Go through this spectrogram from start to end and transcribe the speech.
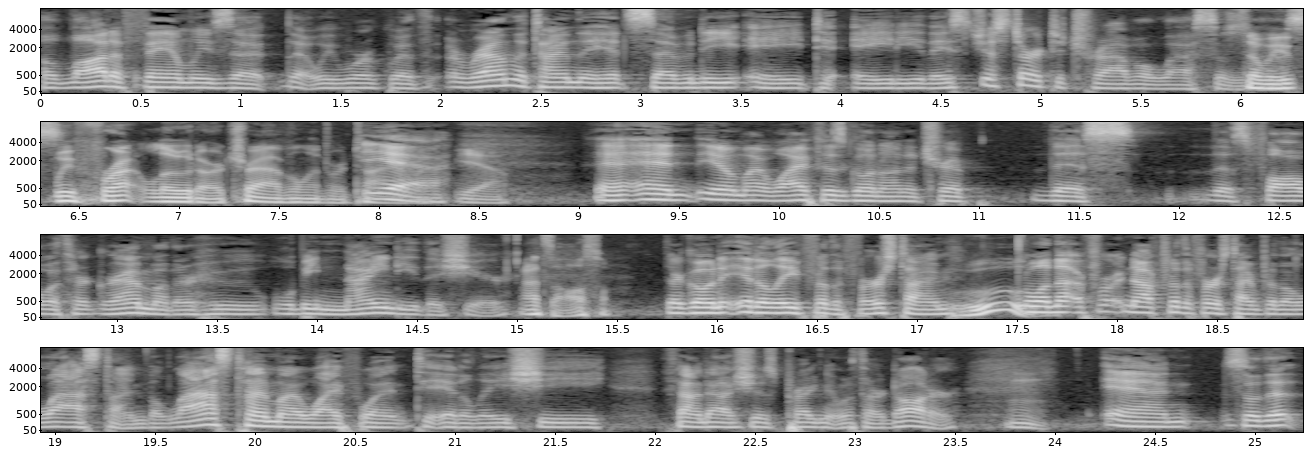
a lot of families that, that we work with around the time they hit 78 to 80 they just start to travel less and So we, less. we front load our travel and retirement. Yeah. Yeah. And, and you know, my wife is going on a trip this this fall with her grandmother, who will be 90 this year. That's awesome. They're going to Italy for the first time. Ooh. Well, not for not for the first time, for the last time. The last time my wife went to Italy, she found out she was pregnant with our daughter, Hmm. and so that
